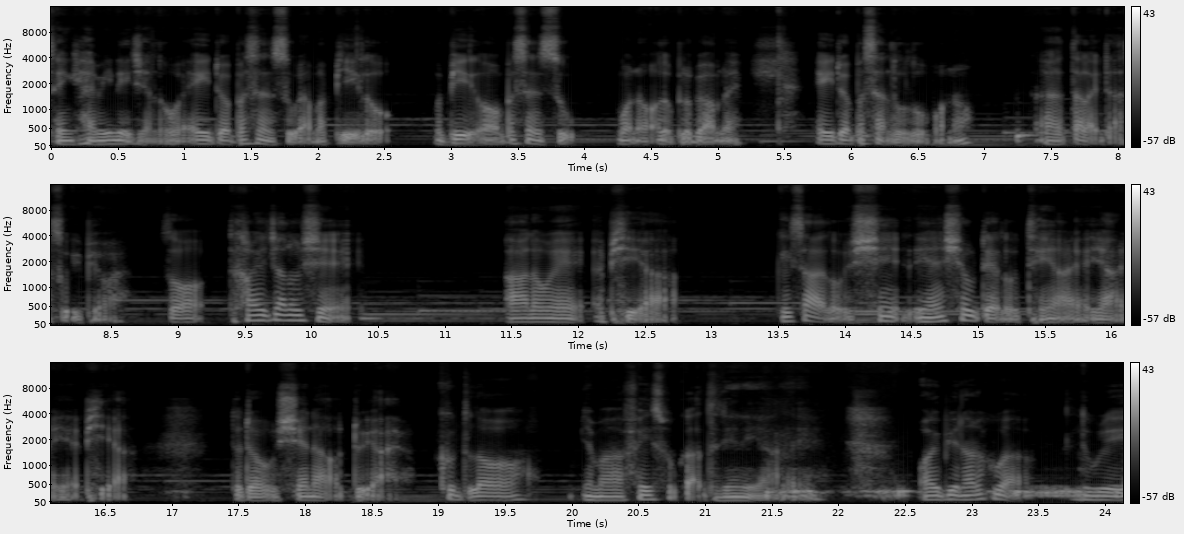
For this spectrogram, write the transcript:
စိန်ခံပြီးနေကြလို့အဲ့တော့ပတ်စံစုတာမပြေလို့မပြေတော့ပတ်စံစုဘောနော်အဲ့လိုဘယ်လိုပြောမလဲအဲ့တော့ပတ်စံလို့လို့ပေါ့နော်အဲတက်လိုက်တာဆိုပြီးပြောတာဆိုတော့တခါကြလို့ရှိရင်အားလုံးရဲ့အဖြေက ကိစ္စလို့ရှင်းရမ်းရှုပ်တယ်လို့ထင်ရတဲ့အရာတွေအဖြစ်ကတော်တော်ရှင်းတာကိုတွေ့ရတယ်ခုတလောမြန်မာ Facebook ကသတင်းတွေရတယ်။အော်ပြနောက်တစ်ခုကလူတွေ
